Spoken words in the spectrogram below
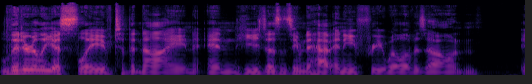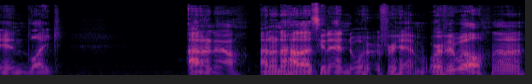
literally a slave to the Nine, and he doesn't seem to have any free will of his own. And like, I don't know, I don't know how that's gonna end for him, or if it will. I don't know.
